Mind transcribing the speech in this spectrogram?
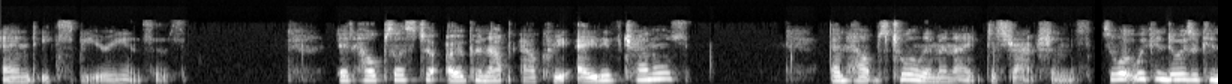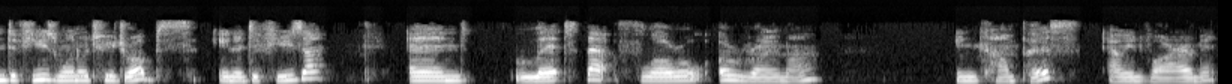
and experiences. It helps us to open up our creative channels and helps to eliminate distractions. So, what we can do is we can diffuse one or two drops in a diffuser and let that floral aroma encompass our environment.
